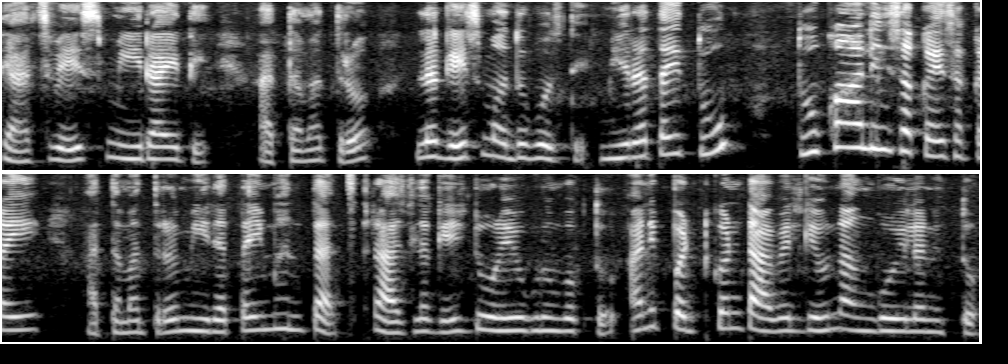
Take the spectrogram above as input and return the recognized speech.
त्याच वेळेस मीरा येते. आता मात्र लगेच मधू बोलते मीरा ताई तू तू का आली सकाळी सकाळी? आता मात्र मीराताई म्हणताच राज लगेच डोळे उघडून बघतो आणि पटकन टावेल घेऊन आंघोळीला निघतो.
